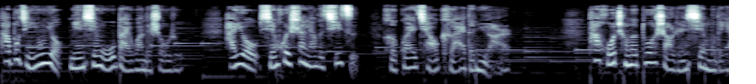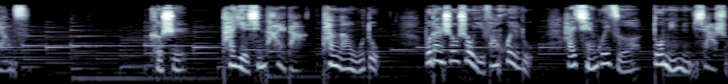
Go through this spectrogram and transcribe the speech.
他不仅拥有年薪五百万的收入，还有贤惠善良的妻子和乖巧可爱的女儿。他活成了多少人羡慕的样子。可是，他野心太大，贪婪无度。不但收受乙方贿赂，还潜规则多名女下属。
